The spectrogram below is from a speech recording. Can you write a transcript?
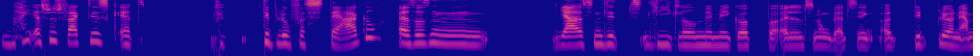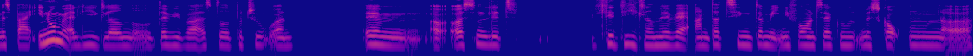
Nej, jeg synes faktisk, at det blev forstærket. Altså sådan, jeg er sådan lidt ligeglad med makeup og alle sådan nogle der ting, og det blev jeg nærmest bare endnu mere ligeglad med, da vi var afsted på turen. Øhm, og også sådan lidt, lidt ligeglad med, hvad andre tænkte om en i forhold til at gå ud med skoven, og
